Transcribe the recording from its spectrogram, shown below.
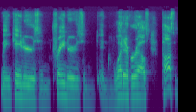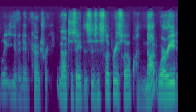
maintainers and trainers and, and whatever else, possibly even in country? Not to say this is a slippery slope. I'm not worried.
